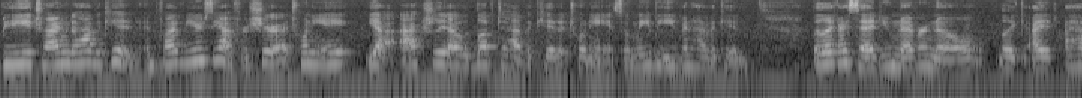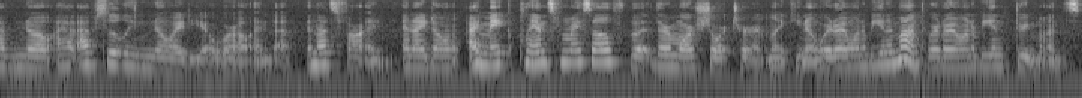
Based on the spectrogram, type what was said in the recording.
be trying to have a kid. In five years, yeah, for sure. At 28, yeah, actually, I would love to have a kid at 28, so maybe even have a kid. But like I said, you never know. Like I, I have no I have absolutely no idea where I'll end up. And that's fine. And I don't I make plans for myself, but they're more short term. Like, you know, where do I want to be in a month? Where do I want to be in 3 months?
